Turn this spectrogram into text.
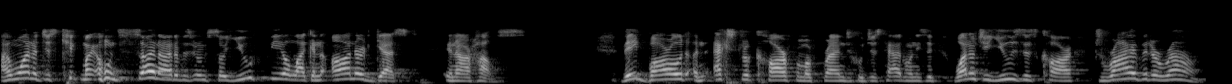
I want to just kick my own son out of his room so you feel like an honored guest in our house. They borrowed an extra car from a friend who just had one. He said, Why don't you use this car? Drive it around.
